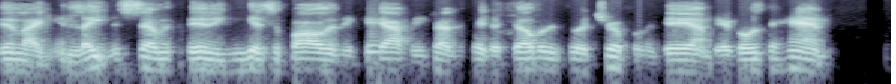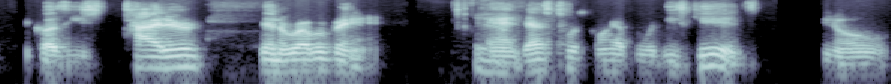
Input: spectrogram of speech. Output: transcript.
Then, like in late in the seventh inning, he gets a ball in the gap and he tries to take a double into a triple, and damn, there goes the hammy because he's tighter than a rubber band. Yeah. And that's what's going to happen with these kids. You know,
